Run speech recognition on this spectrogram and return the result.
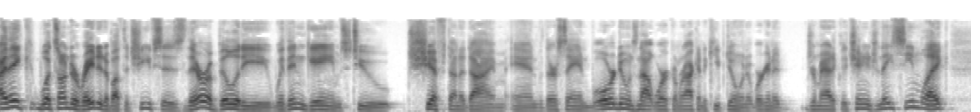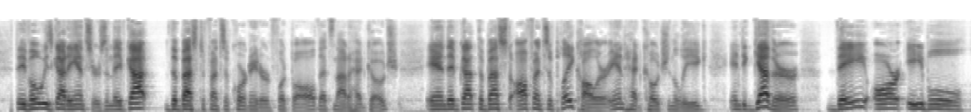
I think what's underrated about the Chiefs is their ability within games to shift on a dime. And they're saying, what we're doing is not working. We're not going to keep doing it. We're going to dramatically change. And they seem like they've always got answers. And they've got the best defensive coordinator in football. That's not a head coach. And they've got the best offensive play caller and head coach in the league. And together, they are able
